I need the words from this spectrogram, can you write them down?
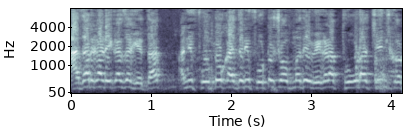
आधार कार्ड एकाचा घेतात. आणि फोटो काहीतरी फोटोशॉपमध्ये वेगळा थोडा चेंज करून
